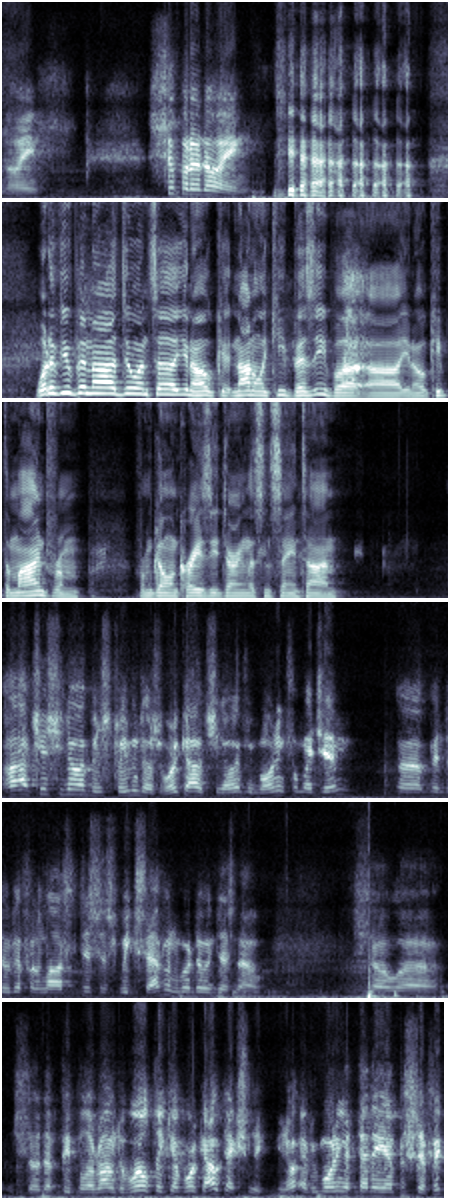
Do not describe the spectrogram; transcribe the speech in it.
Annoying. Super annoying. Yeah. what have you been uh, doing to, you know, not only keep busy, but uh, you know, keep the mind from from going crazy during this insane time? Uh, just, you know, I've been streaming those workouts, you know, every morning for my gym. Uh, been doing that for the last, this is week seven, we're doing this now. So, uh, so that people around the world, they can work out actually, you know, every morning at 10 a.m. Pacific.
